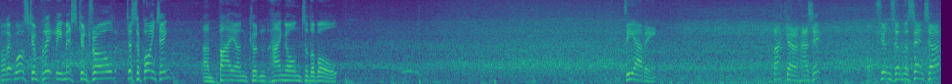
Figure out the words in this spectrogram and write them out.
But it was completely miscontrolled. Disappointing. And Bayern couldn't hang on to the ball. Diaby. Bakker has it. Options in the centre.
